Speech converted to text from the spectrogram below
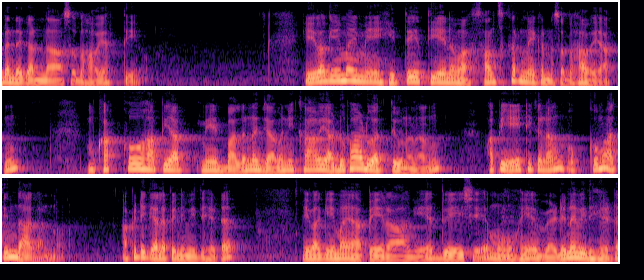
බැඳ ගන්නා ස්වභාවයක් තියෙනවා. ඒ වගේමයි මේ හිතේ තියෙනවා සංස්කරණය කරන ස්වභාවයක් මොකක් හෝ අපි මේ බලන ජවනිකාවේ අඩුපාඩුවක් තියුණා නම් අපි ඒ ටික නම් ඔක්කොම අතින් දා ගන්නවා. අපිට ගැළපෙන විදිහට ඒ වගේමයි අපේ රාගය, ద్వේෂය, මෝහය වැඩෙන විදිහට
